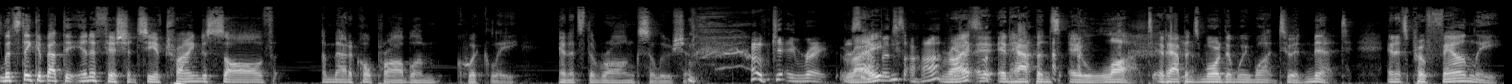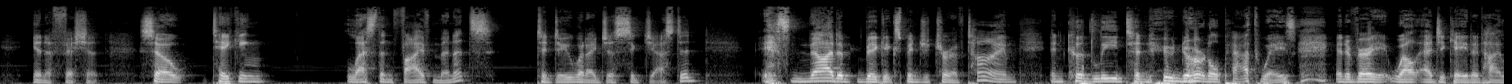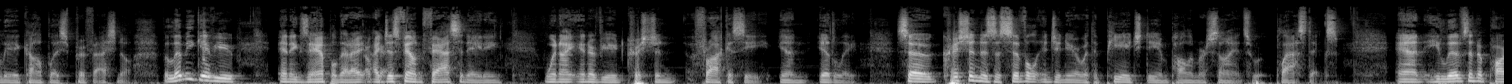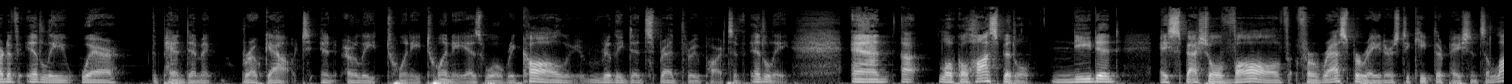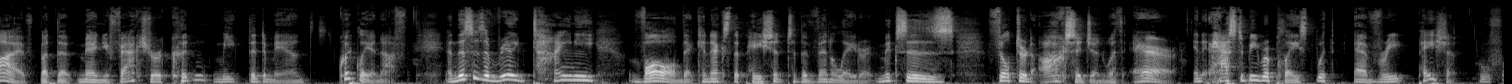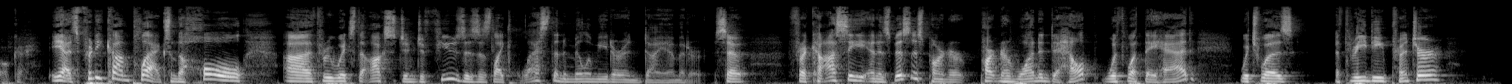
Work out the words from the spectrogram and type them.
let's think about the inefficiency of trying to solve a medical problem quickly, and it's the wrong solution. okay, right. This right? Happens. Uh-huh. Right. Yes. It, it happens a lot. It happens yeah. more than we want to admit, and it's profoundly inefficient. So taking less than five minutes to do what I just suggested is not a big expenditure of time and could lead to new neuronal pathways in a very well educated, highly accomplished professional. But let me give you an example that I, okay. I just found fascinating when I interviewed Cristian Fracassi in Italy. So Cristian is a civil engineer with a PhD in polymer science, plastics. And he lives in a part of Italy where the pandemic broke out in early 2020. As we'll recall, really did spread through parts of Italy. And a local hospital needed a special valve for respirators to keep their patients alive, but the manufacturer couldn't meet the demand quickly enough. And this is a really tiny valve that connects the patient to the ventilator. It mixes filtered oxygen with air, and it has to be replaced with every patient. Oof, okay. Yeah, it's pretty complex, and the hole uh, through which the oxygen diffuses is like less than a millimeter in diameter. So Fracassi and his business partner partner wanted to help with what they had, which was a 3D printer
